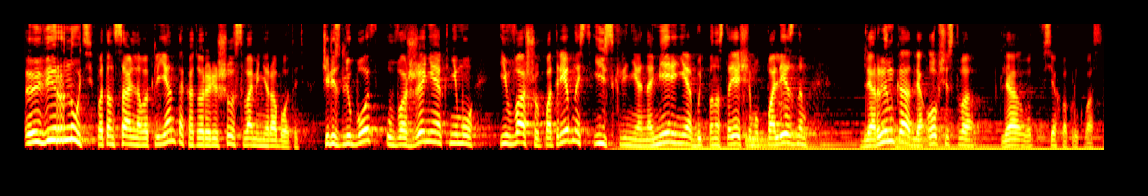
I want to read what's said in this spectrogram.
вернуть потенциального клиента, который решил с вами не работать. Через любовь, уважение к нему и вашу потребность, искреннее намерение быть по-настоящему полезным для рынка, для общества, для вот всех вокруг вас.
